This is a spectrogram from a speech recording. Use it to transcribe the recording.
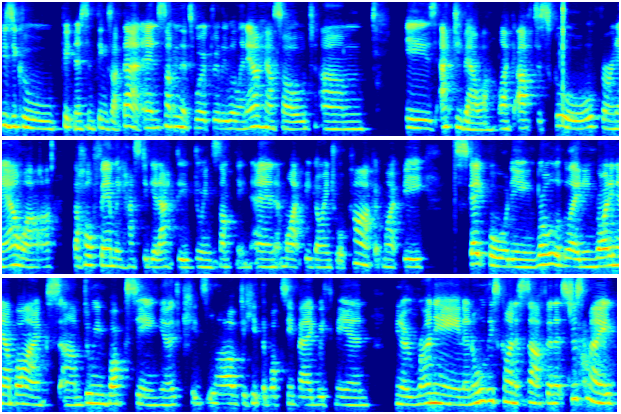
physical fitness and things like that. And something that's worked really well in our household um, is active hour. Like after school for an hour, the whole family has to get active doing something. And it might be going to a park, it might be skateboarding, rollerblading, riding our bikes, um, doing boxing. You know, kids love to hit the boxing bag with me and, you know, running and all this kind of stuff. And it's just made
